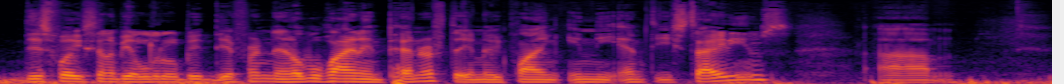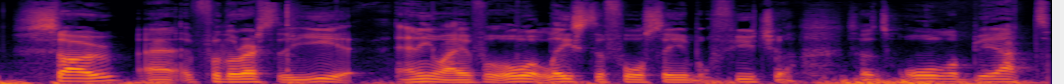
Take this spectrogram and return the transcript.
This week's going to be a little bit different. They're not playing in Penrith. They're going to be playing in the empty stadiums. Um, so uh, for the rest of the year, anyway, for or at least the foreseeable future. So it's all about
